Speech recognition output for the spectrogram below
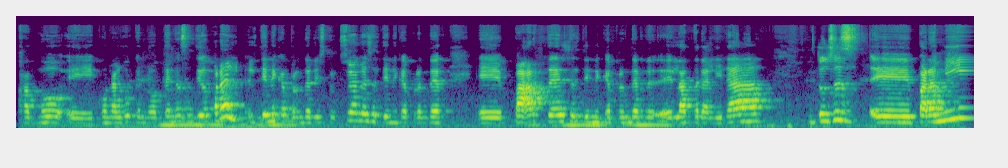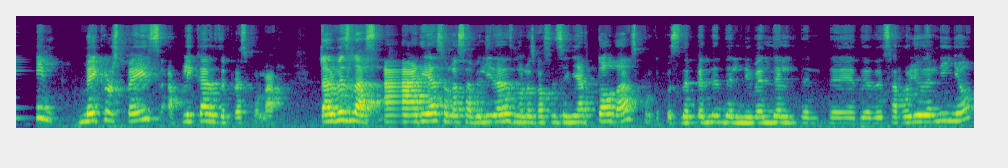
trabajando eh, con algo que no tenga sentido para él. Él tiene que aprender instrucciones, él tiene que aprender eh, partes, él tiene que aprender de, lateralidad. Entonces, eh, para mí, Makerspace aplica desde preescolar. Tal vez las áreas o las habilidades no les vas a enseñar todas, porque pues dependen del nivel del, de, desarrollo del niño,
